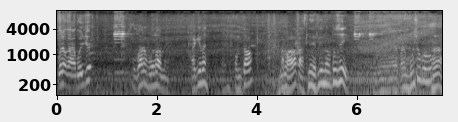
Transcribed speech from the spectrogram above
બોલો કા બોલજો. ઊભા રહો બોલો અમે. આગે બન સમતાવો આ બાળક કાસની એટલી નોટું છે. પણ હું શું કહું? હા.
